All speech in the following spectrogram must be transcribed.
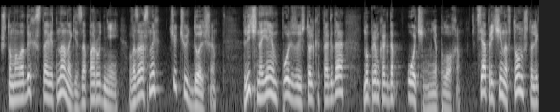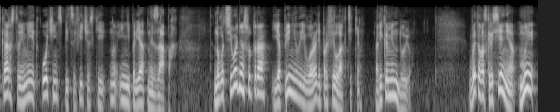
что молодых ставит на ноги за пару дней, возрастных чуть-чуть дольше. Лично я им пользуюсь только тогда, ну прям когда очень мне плохо. Вся причина в том, что лекарство имеет очень специфический ну, и неприятный запах. Но вот сегодня с утра я принял его ради профилактики. Рекомендую. В это воскресенье мы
